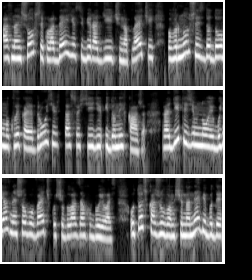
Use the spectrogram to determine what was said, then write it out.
А знайшовши, кладе її собі радіючи на плечі, повернувшись додому, кликає друзів та сусідів і до них каже: Радійте зі мною, бо я знайшов овечку, що була загубилась. Отож кажу вам, що на небі буде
